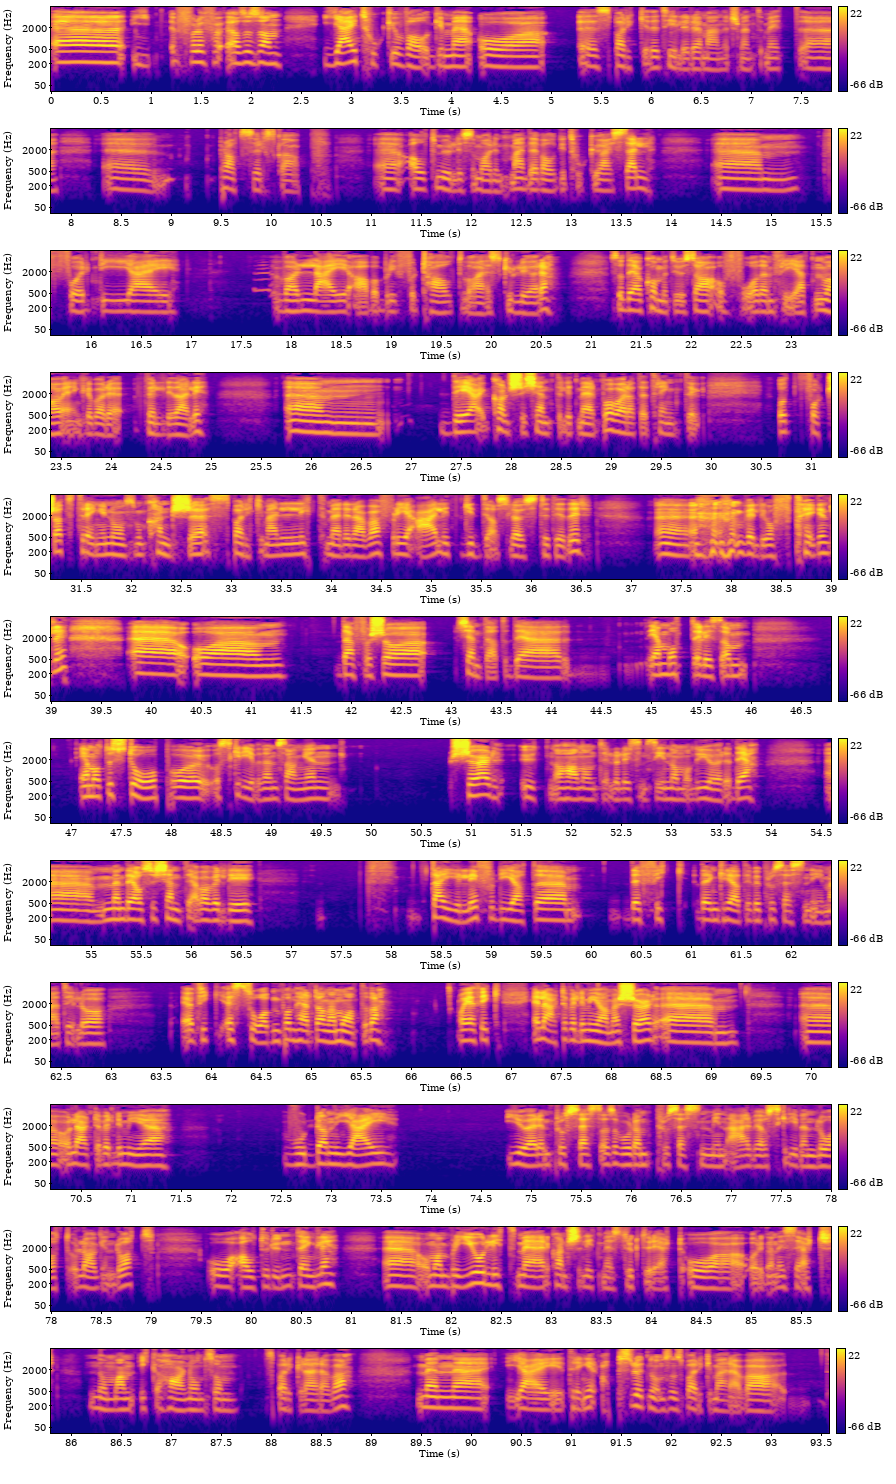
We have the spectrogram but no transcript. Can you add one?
Eh, for det, altså sånn Jeg tok jo valget med å eh, sparke det tidligere managementet mitt, eh, plateselskap, alt mulig som var rundt meg. Det valget tok jo jeg selv. Fordi jeg var lei av å bli fortalt hva jeg skulle gjøre. Så det å komme til USA og få den friheten var jo egentlig bare veldig deilig. Ehm, det jeg kanskje kjente litt mer på, var at jeg trengte og fortsatt trenger noen som kanskje sparker meg litt mer i ræva, fordi jeg er litt gidjasløs til tider. Eh, veldig ofte, egentlig. Eh, og um, derfor så kjente jeg at det Jeg måtte liksom Jeg måtte stå opp og, og skrive den sangen sjøl, uten å ha noen til å liksom si 'nå må du gjøre det'. Eh, men det også kjente jeg var veldig deilig, fordi at eh, det fikk den kreative prosessen i meg til å jeg, fikk, jeg så den på en helt annen måte, da. Og jeg fikk Jeg lærte veldig mye av meg sjøl. og lærte veldig mye hvordan jeg gjør en prosess, altså hvordan prosessen min er ved å skrive en låt og lage en låt. Og alt rundt, egentlig. Eh, og man blir jo litt mer, kanskje litt mer strukturert og organisert når man ikke har noen som sparker deg i ræva. Men eh, jeg trenger absolutt noen som sparker meg i ræva.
